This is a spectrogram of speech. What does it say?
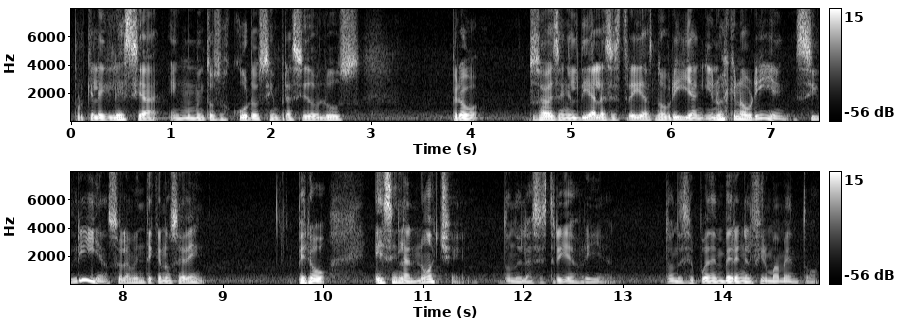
Porque la iglesia en momentos oscuros siempre ha sido luz, pero tú sabes, en el día las estrellas no brillan, y no es que no brillen, sí brillan, solamente que no se ven. Pero es en la noche donde las estrellas brillan, donde se pueden ver en el firmamento.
